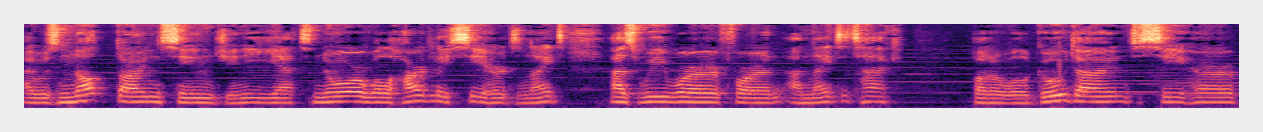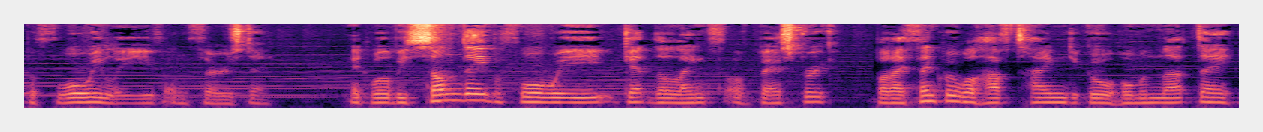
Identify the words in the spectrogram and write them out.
I was not down seeing Jeannie yet, nor will hardly see her tonight, as we were for a, a night attack, but I will go down to see her before we leave on Thursday. It will be Sunday before we get the length of Bessbrook, but I think we will have time to go home on that day.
